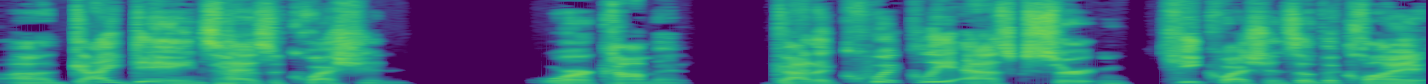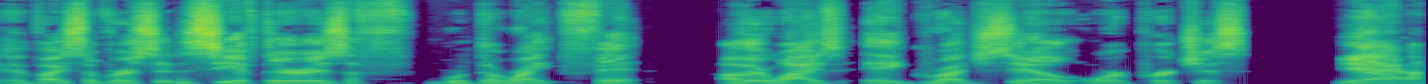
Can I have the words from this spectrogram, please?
Uh, Guy Danes has a question or a comment. Got to quickly ask certain key questions of the client and vice versa to see if there is a f- the right fit. Otherwise, a grudge sale or purchase. Yeah.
